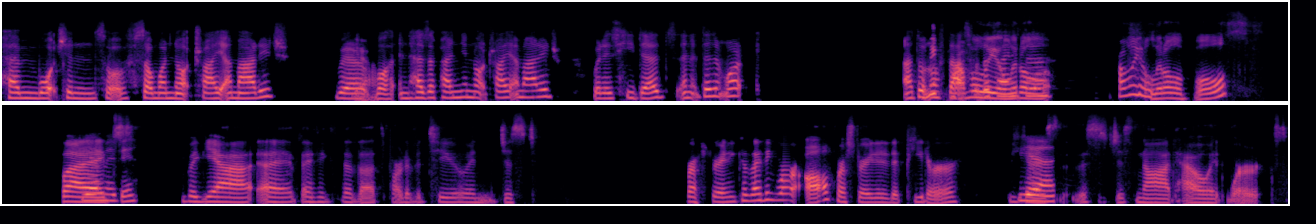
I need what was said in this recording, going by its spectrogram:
him watching sort of someone not try a marriage, where, Yeah. well, in his opinion, not try a marriage, whereas he did and it didn't work. I I don't know if that's probably a trying to little probably a little both but Yeah, maybe. but yeah I, I think that that's part of it too and just frustrating because i think we're all frustrated at peter because Yeah. this is just not how it works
